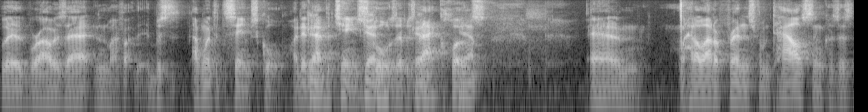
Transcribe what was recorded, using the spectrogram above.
lived, where I was at, and my father, it was I went to the same school. I didn't have to change Good. schools; it was Good. that close. And I had a lot of friends from Towson because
